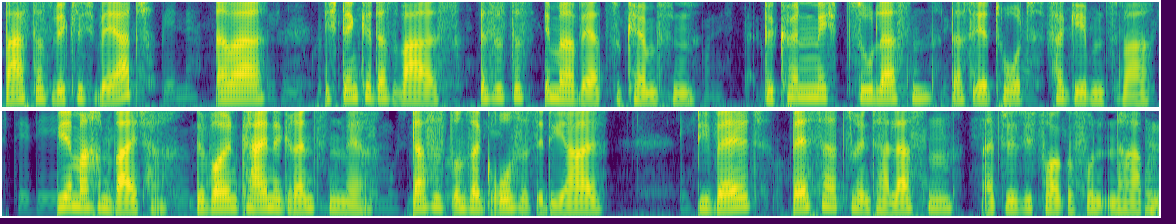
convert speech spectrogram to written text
war es das wirklich wert? Aber ich denke, das war es. Es ist es immer wert zu kämpfen. Wir können nicht zulassen, dass ihr Tod vergebens war. Wir machen weiter. Wir wollen keine Grenzen mehr. Das ist unser großes Ideal. Die Welt besser zu hinterlassen, als wir sie vorgefunden haben.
